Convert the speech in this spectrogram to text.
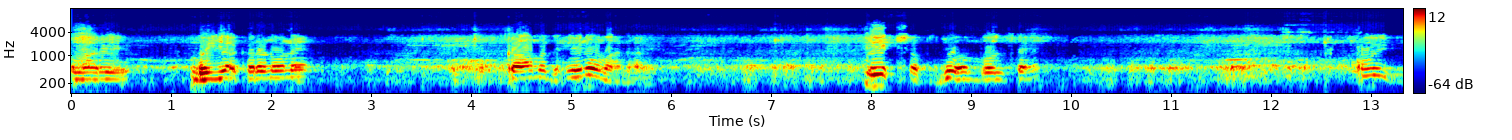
हमारे वैयाकरणों ने कामधेनु माना है। एक शब्द जो हम बोलते हैं कोई भी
